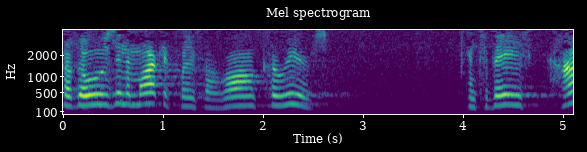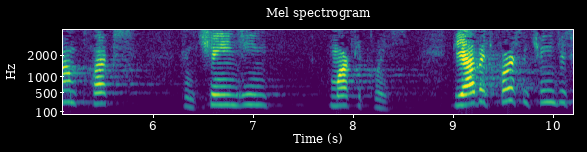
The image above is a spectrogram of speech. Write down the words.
of those in the marketplace are wrong careers. In today's complex and changing marketplace. The average person changes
